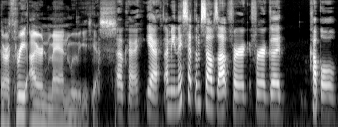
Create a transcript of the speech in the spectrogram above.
There are three Iron Man movies. Yes. Okay. Yeah. I mean, they set themselves up for for a good couple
